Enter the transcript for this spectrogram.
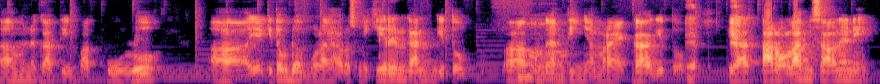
uh, mendekati 40 uh, ya kita udah mulai harus mikirin kan gitu uh, penggantinya mereka gitu. Yeah. ya taruhlah misalnya nih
